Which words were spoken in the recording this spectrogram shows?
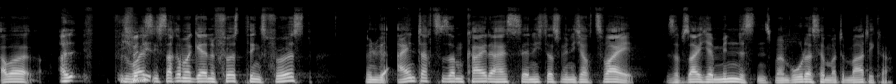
aber Also, du ich weißt, ich sage immer gerne first things first. Wenn wir einen Tag zusammenkeide, heißt es ja nicht, dass wir nicht auch zwei. Deshalb sage ich ja mindestens. Mein Bruder ist ja Mathematiker.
